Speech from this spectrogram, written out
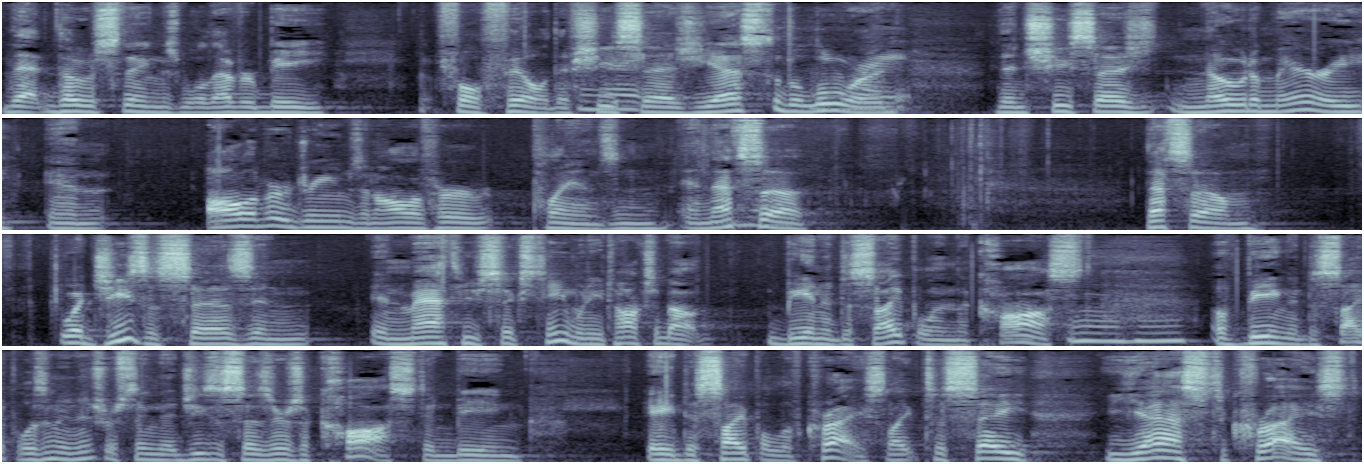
that those things will ever be fulfilled. If she Right. says yes to the Lord, Right. then she says no to Mary and all of her dreams and all of her plans, and and that's uh that's um, what Jesus says in, in Matthew 16 when he talks about being a disciple and the cost of being a disciple. Isn't it interesting that Jesus says there's a cost in being a disciple of Christ? Like to say yes to Christ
